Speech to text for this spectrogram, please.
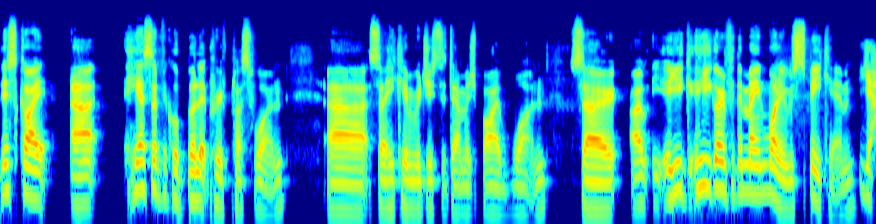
This guy, uh, he has something called bulletproof plus one. Uh, so he can reduce the damage by one. So uh, are you, are you going for the main one who was speaking? Yeah.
